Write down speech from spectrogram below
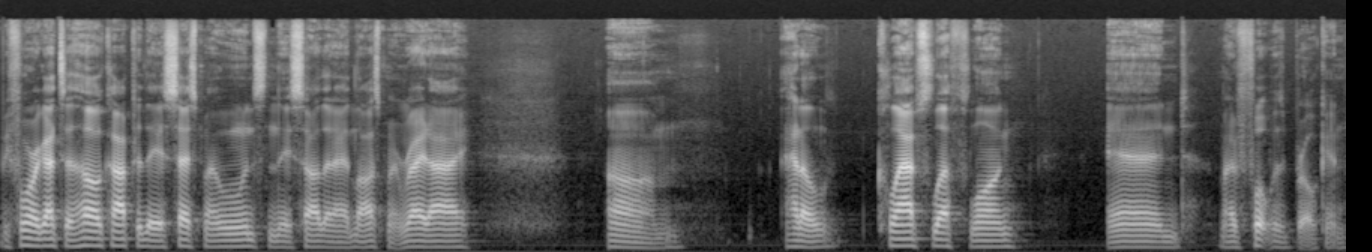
before I got to the helicopter, they assessed my wounds and they saw that I had lost my right eye. Um, had a collapsed left lung, and my foot was broken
